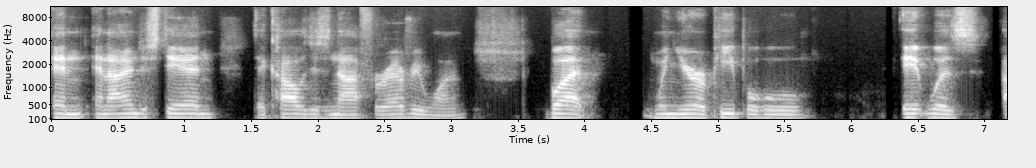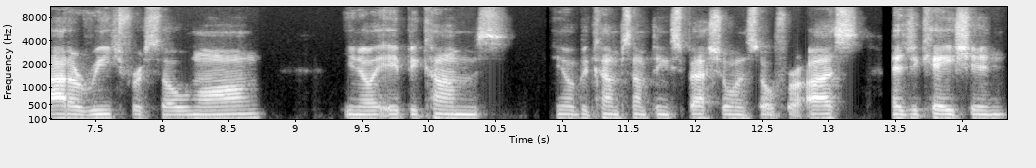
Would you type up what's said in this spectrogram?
And and I understand that college is not for everyone, but when you're a people who it was out of reach for so long, you know, it becomes you know becomes something special. And so for us, education,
